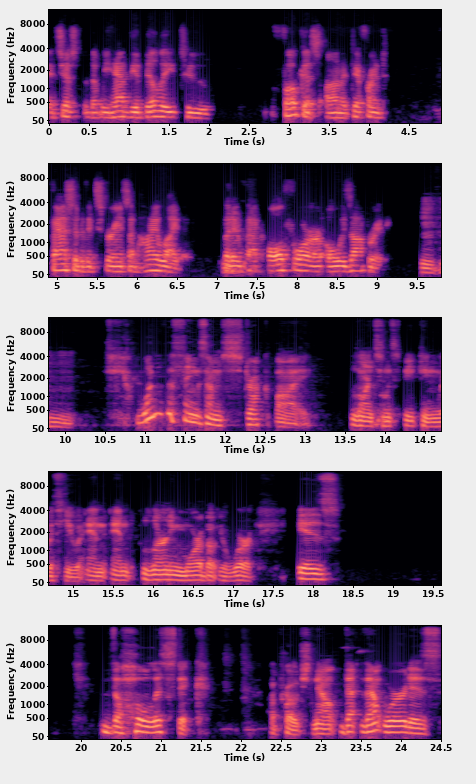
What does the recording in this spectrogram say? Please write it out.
It's just that we have the ability to focus on a different facet of experience and highlight it. But in fact, all four are always operating. Mm-hmm. One of the things I'm struck by, Lawrence, in speaking with you and, and learning more about your work is the holistic approach. Now, that, that word is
